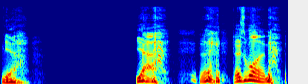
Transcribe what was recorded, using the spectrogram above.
Yeah. Yeah. There's one.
